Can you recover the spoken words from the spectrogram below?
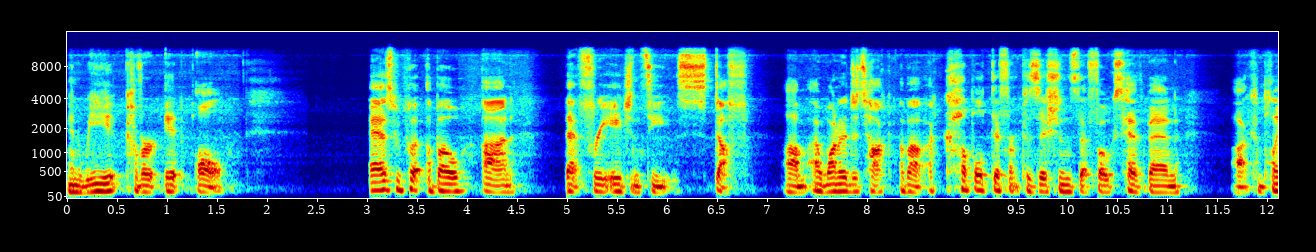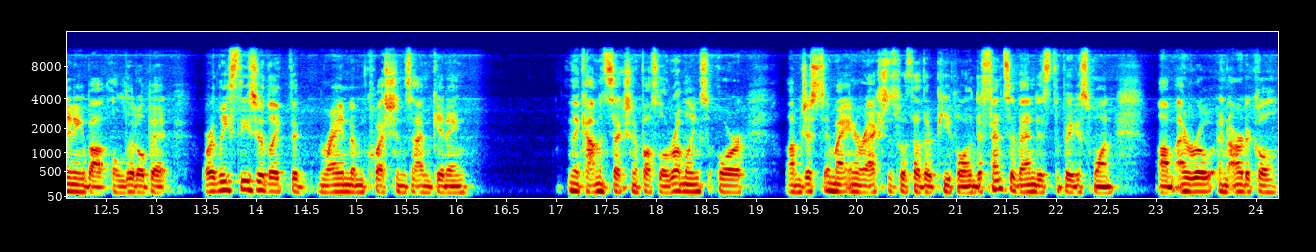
and we cover it all as we put a bow on that free agency stuff um, I wanted to talk about a couple different positions that folks have been uh, complaining about a little bit or at least these are like the random questions I'm getting in the comments section of Buffalo Rumblings or um, just in my interactions with other people. And defensive end is the biggest one. Um, I wrote an article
